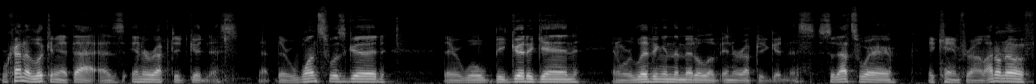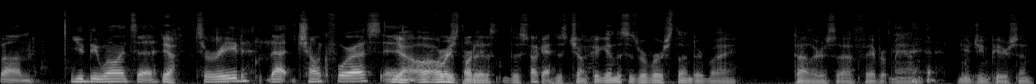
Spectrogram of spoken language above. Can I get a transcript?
we're kind of looking at that as interrupted goodness. That there once was good, there will be good again, and we're living in the middle of interrupted goodness. So that's where it came from. I don't know if um, you'd be willing to Yeah. to read that chunk for us. Yeah, I'll, I'll read part Thunder? of this this, Okay. this chunk. Again, this is Reverse Thunder by Tyler's uh, favorite man, Eugene Peterson.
